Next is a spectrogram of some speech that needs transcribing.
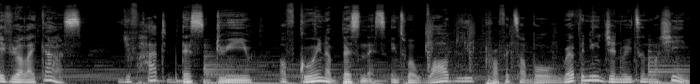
If you're like us, you've had this dream of growing a business into a wildly profitable revenue generating machine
